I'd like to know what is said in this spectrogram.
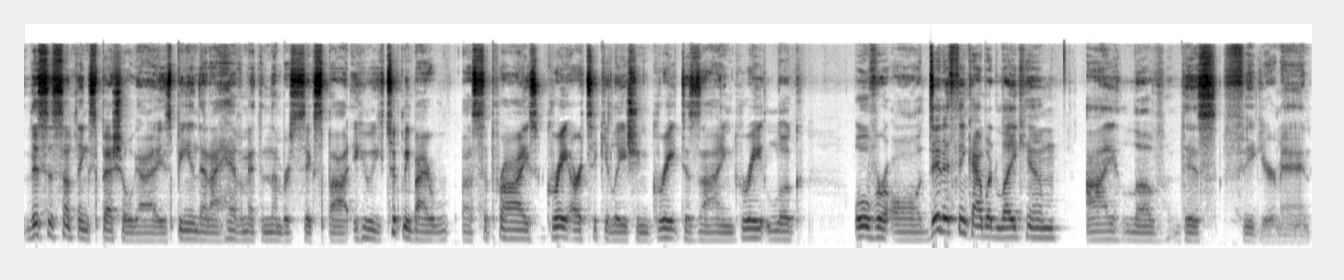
this is something special, guys, being that I have him at the number six spot. He, took me by a surprise. Great articulation, great design, great look overall. Didn't think I would like him. I love this figure, man.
